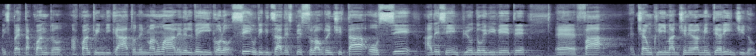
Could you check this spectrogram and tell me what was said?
rispetto a quanto, a quanto indicato nel manuale del veicolo se utilizzate spesso l'auto in città o se ad esempio dove vivete eh, c'è un clima generalmente rigido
